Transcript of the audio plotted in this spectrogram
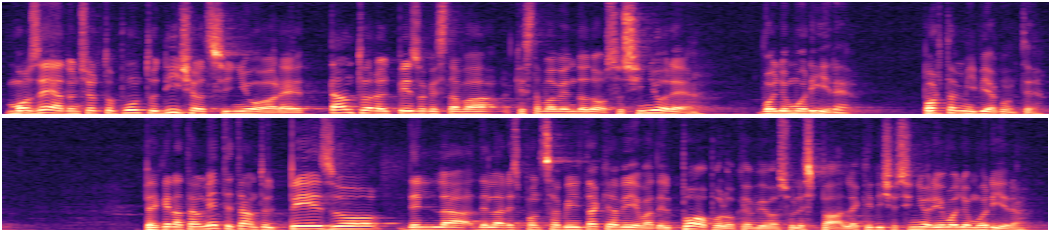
Mosè ad un certo punto dice al Signore, tanto era il peso che stava, che stava avendo addosso, Signore, voglio morire, portami via con te. Perché era talmente tanto il peso della, della responsabilità che aveva, del popolo che aveva sulle spalle, che dice, Signore, io voglio morire.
